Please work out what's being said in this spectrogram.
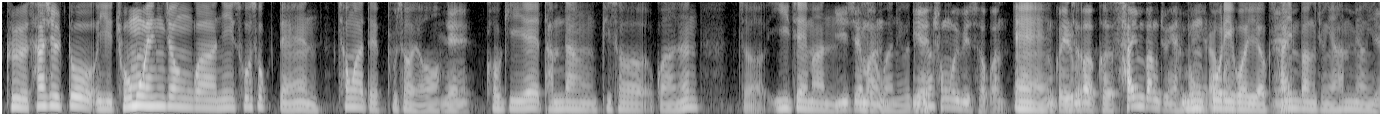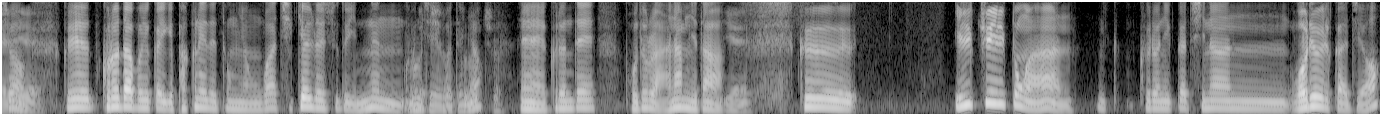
그 사실 또 이 조모 행정관이 소속된 청와대 부서요. 네. 거기에 담당 비서관은 저 이재만, 이재만 비서관이거든요. 예, 총무비서관. 예. 그러니까 이른바 그 사인방 중에 한 명이라고. 문고리 권력 예. 4인방 중에 한 명이죠. 예, 예. 그래 그러다 보니까 이게 박근혜 대통령과 직결될 수도 있는 그렇죠, 문제거든요. 그렇죠. 예. 그런데 보도를 안 합니다. 예. 그 일주일 동안 그러니까 지난 월요일까지요.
